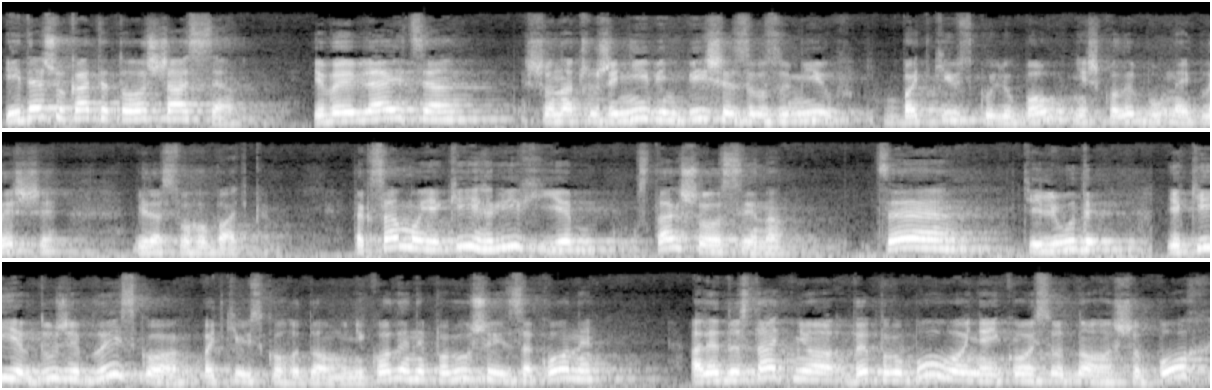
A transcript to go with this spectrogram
І йде шукати того щастя. І виявляється, що на чужині він більше зрозумів батьківську любов, ніж коли був найближче біля свого батька. Так само, який гріх є старшого сина? Це ті люди, які є дуже близько батьківського дому, ніколи не порушують закони, але достатньо випробовування якогось одного, що Бог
